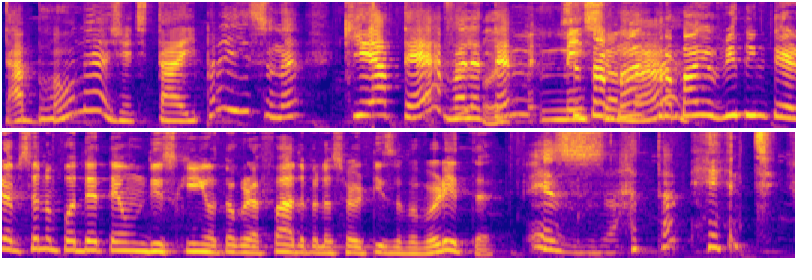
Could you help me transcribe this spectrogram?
tá bom, né? A gente tá aí pra isso, né? Que até, vale até mencionar... Você trabalha, trabalha a vida inteira pra você não poder ter um disquinho autografado pela sua artista favorita? Exatamente.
